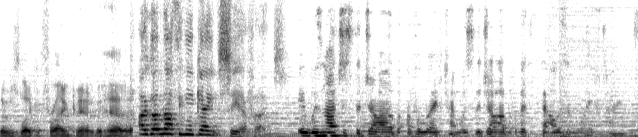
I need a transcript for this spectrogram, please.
It was like a frying pan to the head. I got nothing against CFOs. It was not just the job of a lifetime, it was the job of a thousand lifetimes.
